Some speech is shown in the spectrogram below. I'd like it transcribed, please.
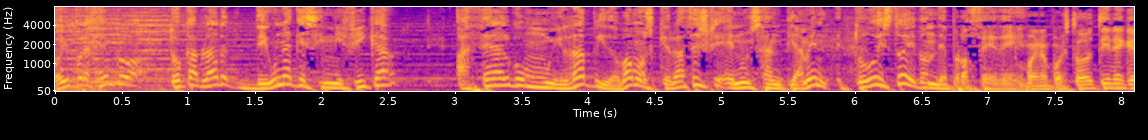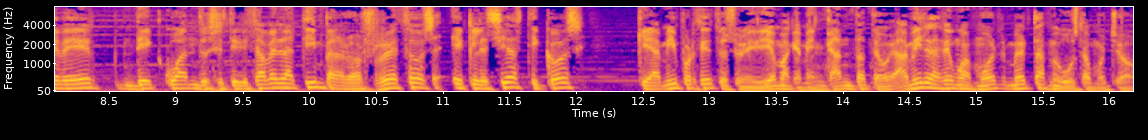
Hoy, por ejemplo, toca hablar de una que significa hacer algo muy rápido. Vamos, que lo haces en un santiamén. Todo esto de dónde procede. Bueno, pues todo tiene que ver de cuando se utilizaba el latín para los rezos eclesiásticos que a mí, por cierto, es un idioma que me encanta. A mí las lenguas muertas me gustan mucho.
